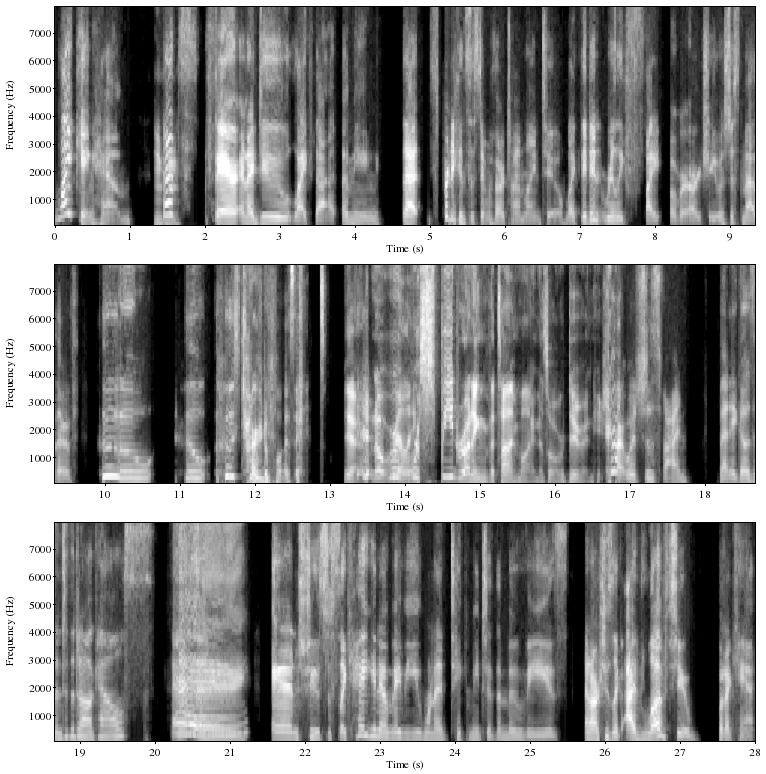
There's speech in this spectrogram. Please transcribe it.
liking him. Mhm. That's fair, and I do like that. I mean, that's pretty consistent with our timeline too. Like they didn't really fight over Archie. It was just a matter of who who whose turn was it? yeah. No, we're Really? we're speed running the timeline is what we're doing here. Sure, which is fine. Betty goes into the doghouse. Hey. And she's just like, hey, you know, maybe you want to take me to the movies. And Archie's like, I'd love to, but I can't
